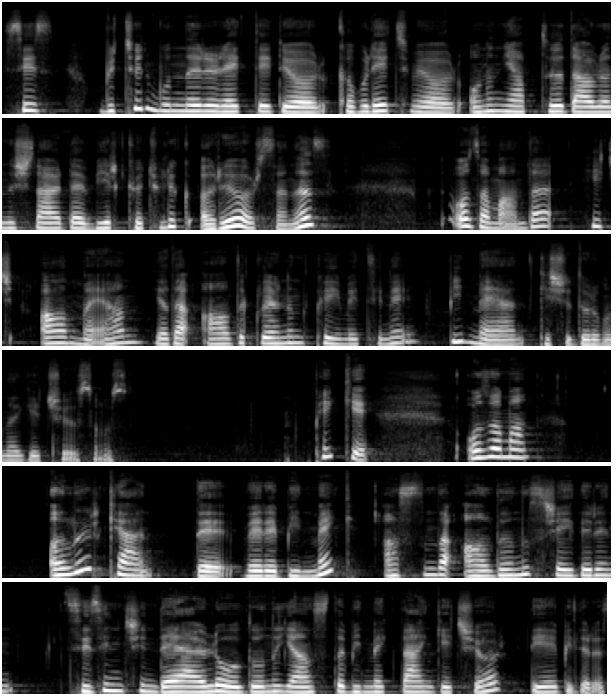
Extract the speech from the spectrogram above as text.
siz bütün bunları reddediyor, kabul etmiyor, onun yaptığı davranışlarda bir kötülük arıyorsanız o zaman da hiç almayan ya da aldıklarının kıymetini bilmeyen kişi durumuna geçiyorsunuz. Peki o zaman alırken de verebilmek aslında aldığınız şeylerin sizin için değerli olduğunu yansıtabilmekten geçiyor diyebiliriz.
